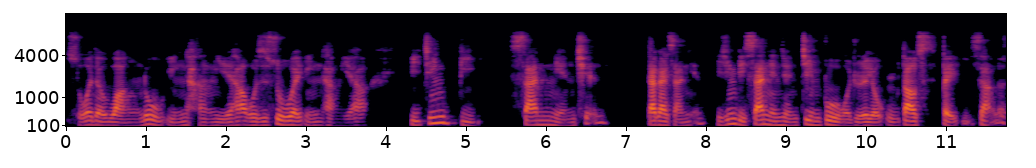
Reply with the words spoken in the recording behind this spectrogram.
所谓的网络银行也好，或是数位银行也好，已经比三年前大概三年，已经比三年前进步，我觉得有五到十倍以上了。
